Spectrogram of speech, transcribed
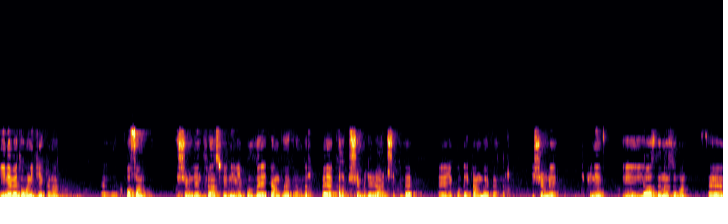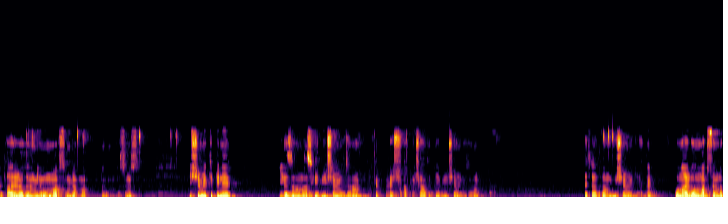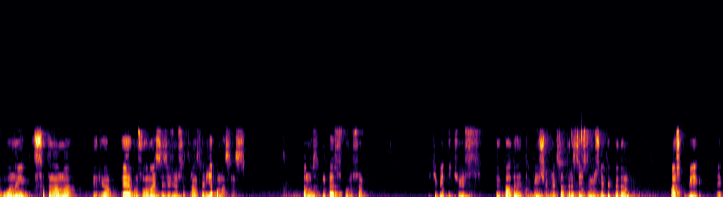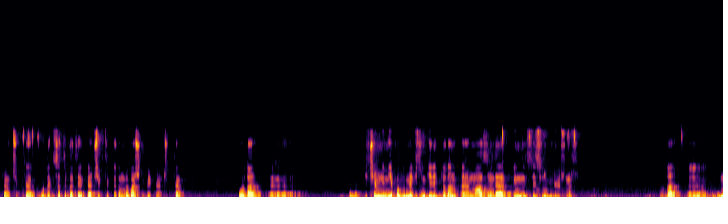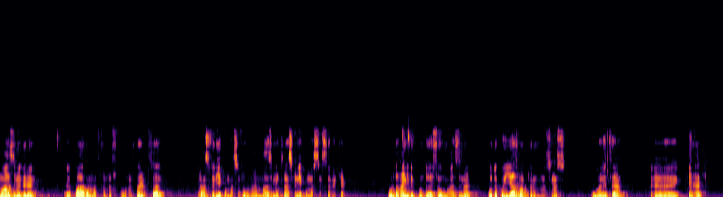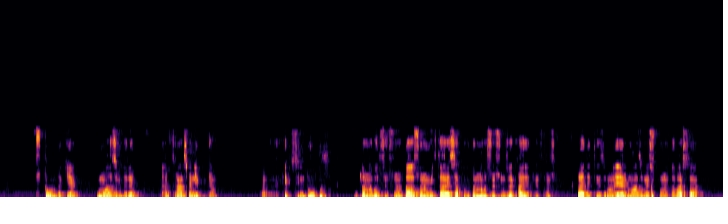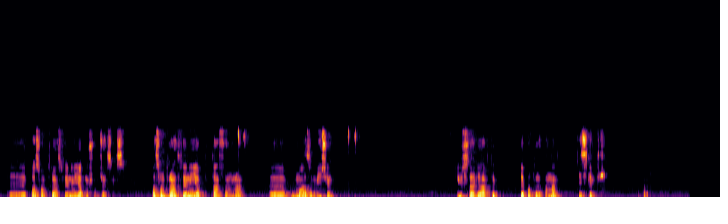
INVT 12 ekranı. Ee, Fason işlemlerinin transferinin yapıldığı ekran bu ekrandır. Veya kalıp işlemleri aynı şekilde e, yapıldığı ekran bu ekrandır. İşlemli tipini e, yazdığınız zaman e, tarih aralığını minimum maksimum yapmak durumundasınız. İşlemli tipini yazalım. Rastgele bir işlem yazalım. 45-66 diye bir işlem yazalım. Tesadüfen bu işleme geldi. Onaylı olmak zorunda. Bu onayı satın alma veriyor. Eğer burası onaysız yazıyorsa transferi yapamazsınız. Damızlık nikah skorusu. 2246 adetlik bir işlemi. Satırı seçtim, içine tıkladım. Başka bir ekran çıktı. Buradaki satırda tekrar çift tıkladım ve başka bir ekran çıktı. Burada e, bu işlemini yapabilmek için gerekli olan e, malzemelerin listesini görüyorsunuz. Burada e, bu malzemelere e, var olmak zorunda stoğunuzda yoksa transferi yapamazsınız. Olmayan malzemenin transferini yapamazsınız tabii ki. Burada hangi depodaysa o malzeme o depoyu yazmak durumundasınız. URT e, genel stoğundaki bu malzemelere ben transfer yapacağım. E, hepsini doldur butonuna basıyorsunuz. Daha sonra miktar hesapla butonuna basıyorsunuz ve kaydediyorsunuz. Kaydettiğiniz zaman eğer malzeme stoğunuzda varsa e, fason transferini yapmış olacaksınız. Fason transferini yaptıktan sonra e, bu malzeme için irsali artık depo tarafından kesilebilir.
